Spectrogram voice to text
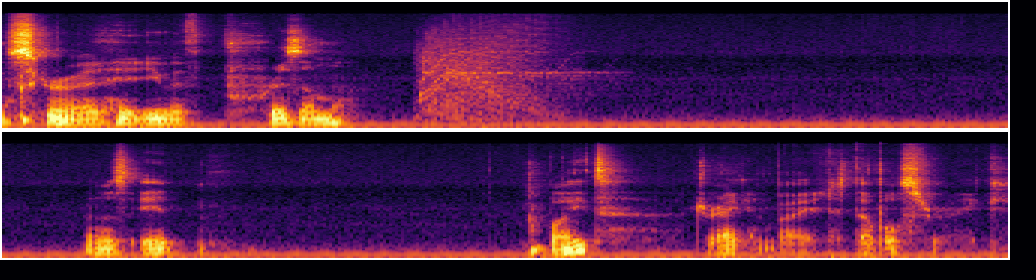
and screw it, hit you with Prism. That was it. Bite, Dragon Bite, Double Strike,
